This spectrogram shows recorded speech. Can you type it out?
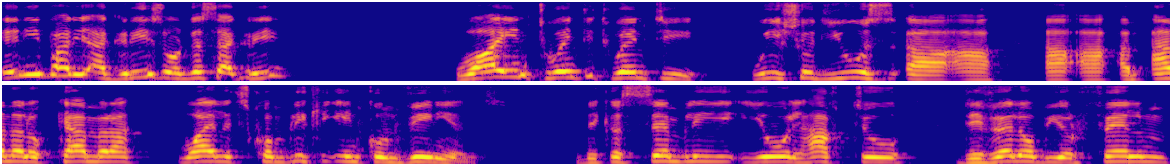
Anybody agrees or disagree? Why in 2020 we should use uh, uh, uh, uh, an analog camera while it's completely inconvenient? Because simply you will have to develop your film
